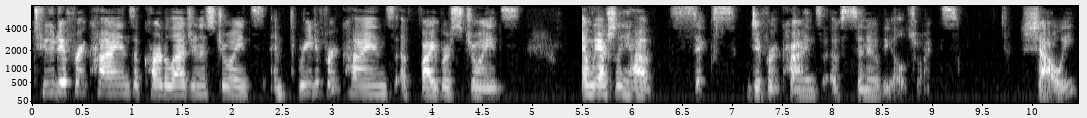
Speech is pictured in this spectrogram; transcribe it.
two different kinds of cartilaginous joints and three different kinds of fibrous joints, and we actually have six different kinds of synovial joints. Shall we?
